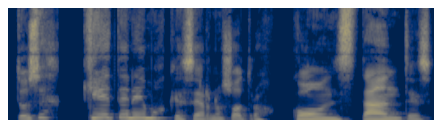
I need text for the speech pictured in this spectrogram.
Entonces, ¿qué tenemos que ser nosotros? Constantes.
